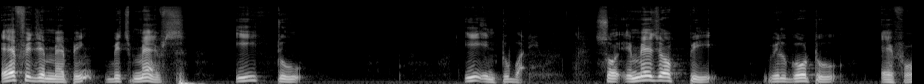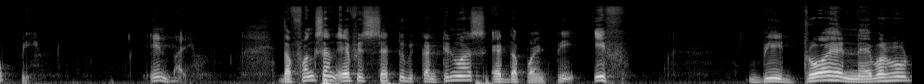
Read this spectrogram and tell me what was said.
F is a mapping which maps E to E into y. So, image of P will go to f of P in y. The function f is said to be continuous at the point P if we draw a neighborhood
